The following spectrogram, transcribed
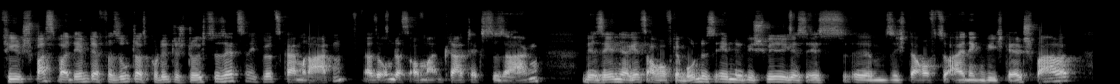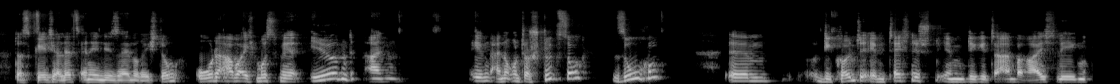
viel Spaß bei dem, der versucht, das politisch durchzusetzen. Ich würde es keinem raten, also um das auch mal im Klartext zu sagen. Wir sehen ja jetzt auch auf der Bundesebene, wie schwierig es ist, ähm, sich darauf zu einigen, wie ich Geld spare. Das geht ja letztendlich in dieselbe Richtung. Oder aber ich muss mir irgendein, irgendeine Unterstützung suchen, ähm, die könnte eben technisch im digitalen Bereich liegen,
